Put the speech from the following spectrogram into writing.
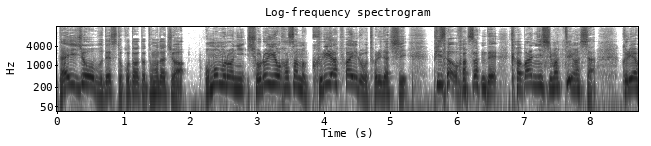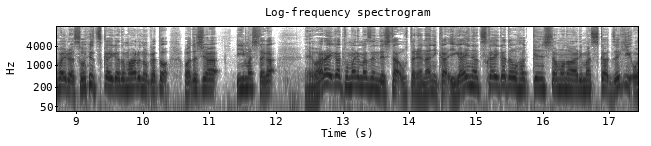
大丈夫ですと断った友達は、おもむろに書類を挟むクリアファイルを取り出し、ピザを挟んでカバンにしまっていました。クリアファイルはそういう使い方もあるのかと私は言いましたが、え笑いが止まりませんでした。お二人は何か意外な使い方を発見したものありますか？ぜひ教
